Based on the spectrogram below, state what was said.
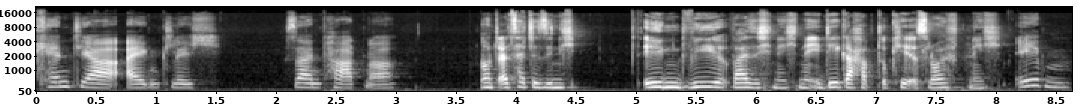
kennt ja eigentlich seinen Partner. Und als hätte sie nicht irgendwie, weiß ich nicht, eine Idee gehabt, okay, es läuft nicht. Eben.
